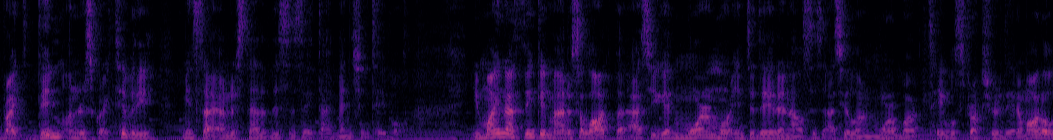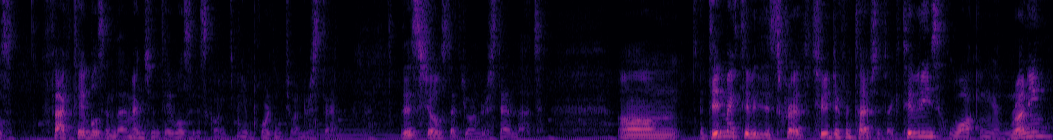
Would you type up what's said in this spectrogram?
write dim underscore activity means that I understand that this is a dimension table. You might not think it matters a lot, but as you get more and more into data analysis, as you learn more about table structure data models, fact tables and dimension tables is going to be important to understand. This shows that you understand that. Um, dim activity describes two different types of activities, walking and running.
